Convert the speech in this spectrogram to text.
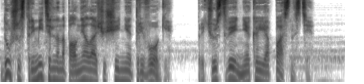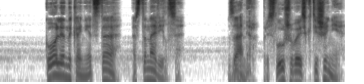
Душу стремительно наполняло ощущение тревоги, предчувствие некой опасности. Коля наконец-то остановился. Замер, прислушиваясь к тишине.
